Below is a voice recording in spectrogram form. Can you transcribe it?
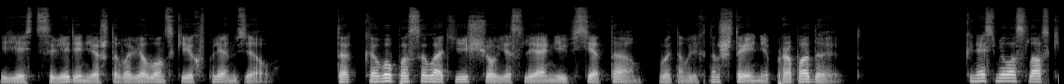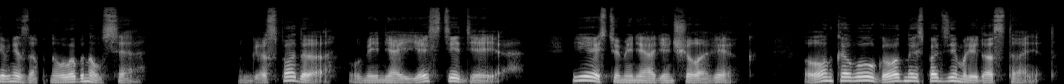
Есть сведения, что Вавилонский их в плен взял. Так кого посылать еще, если они все там, в этом Лихтенштейне, пропадают?» Князь Милославский внезапно улыбнулся. «Господа, у меня есть идея. Есть у меня один человек. Он кого угодно из-под земли достанет.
